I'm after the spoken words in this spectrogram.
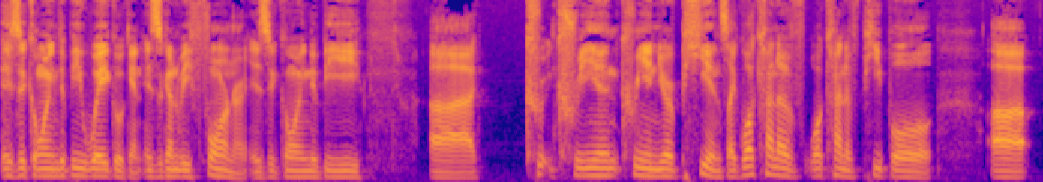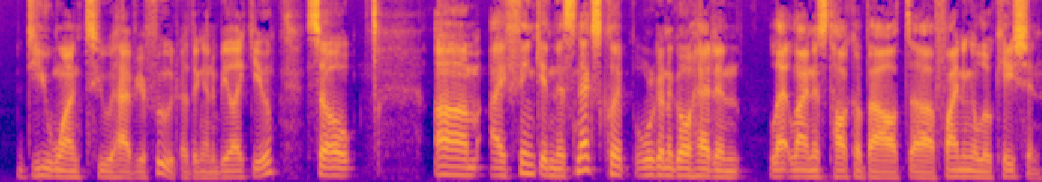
Is it going to be Weigugan? Is it going to be foreigner? Is it going to be uh, Korean Korean Europeans? Like what kind of what kind of people uh, do you want to have your food? Are they going to be like you? So um, I think in this next clip we're going to go ahead and let Linus talk about uh, finding a location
